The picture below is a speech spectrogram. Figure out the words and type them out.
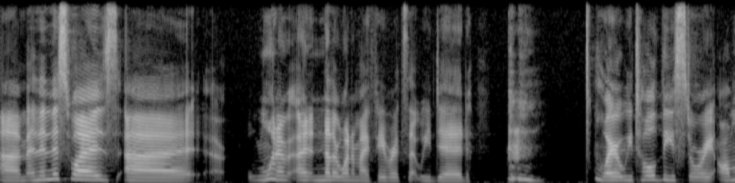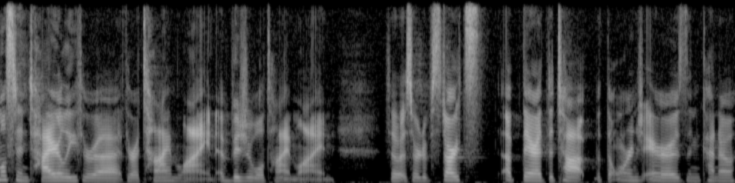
Um, and then this was uh, one of another one of my favorites that we did. where we told the story almost entirely through a through a timeline, a visual timeline. So it sort of starts up there at the top with the orange arrows and kind of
